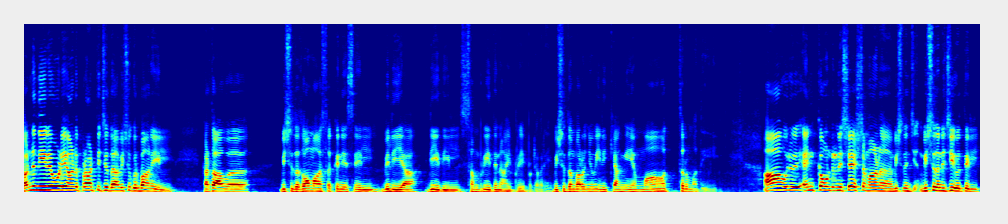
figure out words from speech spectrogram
കണ്ണുനീരോടെയാണ് പ്രാർത്ഥിച്ചത് ആ വിശു കുർബാനയിൽ. കർത്താവ് വിശുദ്ധ തോമാസ് അക്നിസിൽ വലിയ രീതിയിൽ സംപ്രീതനായി പ്രിയപ്പെട്ടവരെ വിശുദ്ധം പറഞ്ഞു എനിക്ക് അങ്ങയെ മാത്രം മതി. ആ ഒരു എൻകൗണ്ടറിന് ശേഷമാണ് വിശുദ്ധ വിശുദ്ധന്റെ ജീവിതത്തിൽ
